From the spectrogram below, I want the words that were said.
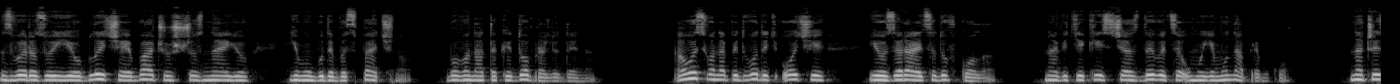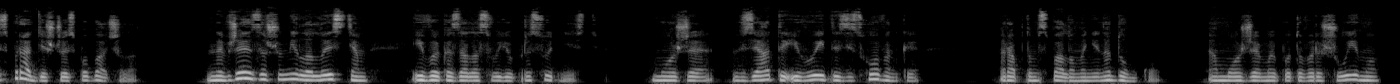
З виразу її обличчя я бачу, що з нею йому буде безпечно, бо вона таки добра людина. А ось вона підводить очі і озирається довкола, навіть якийсь час дивиться у моєму напрямку, наче й справді щось побачила. Невже я зашуміла листям і виказала свою присутність? Може, взяти і вийти зі схованки? Раптом спало мені на думку. А може, ми потоваришуємо?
